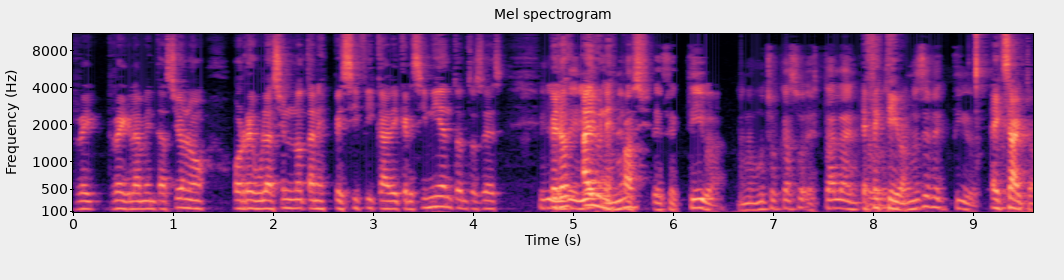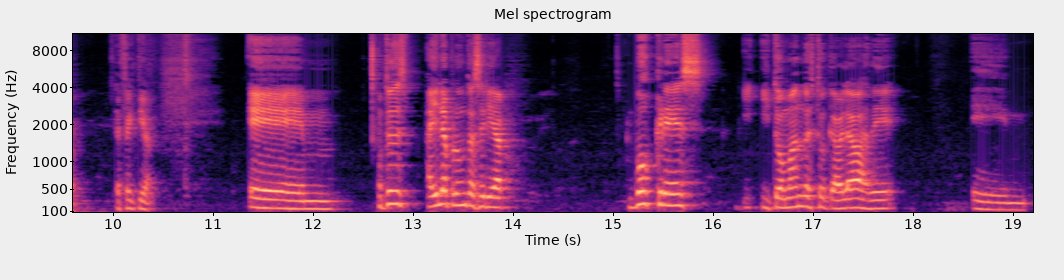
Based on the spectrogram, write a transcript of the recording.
reglamentación o, o regulación no tan específica de crecimiento, entonces, pero hay un espacio. Efectiva, en muchos casos está la efectiva. No es efectiva. Exacto, efectiva. Em, entonces, ahí la pregunta sería, ¿vos crees, y, tomando esto que hablabas de, em,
